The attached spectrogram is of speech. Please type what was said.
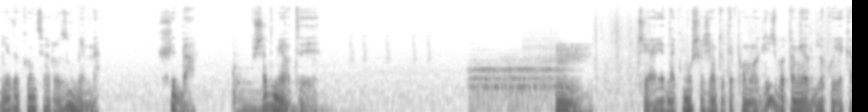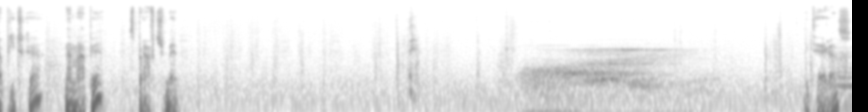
nie do końca rozumiem. Chyba. Przedmioty. Hmm. Czy ja jednak muszę się tutaj pomodlić, bo to mi odblokuje kapliczkę na mapie? Sprawdźmy. I teraz?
